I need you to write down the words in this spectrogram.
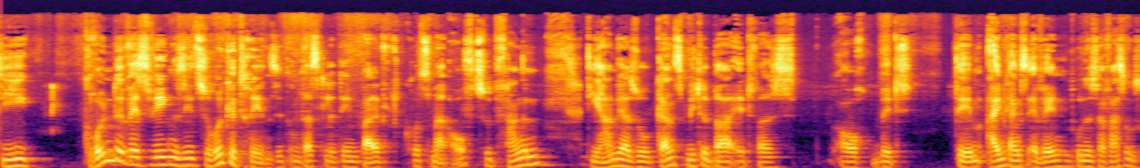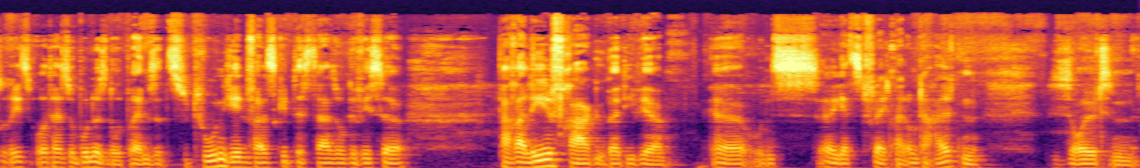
Die Gründe, weswegen Sie zurückgetreten sind, um das den Ball kurz mal aufzufangen, die haben ja so ganz mittelbar etwas auch mit dem eingangs erwähnten Bundesverfassungsgerichtsurteil zur Bundesnotbremse zu tun. Jedenfalls gibt es da so gewisse Parallelfragen, über die wir äh, uns äh, jetzt vielleicht mal unterhalten sollten.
